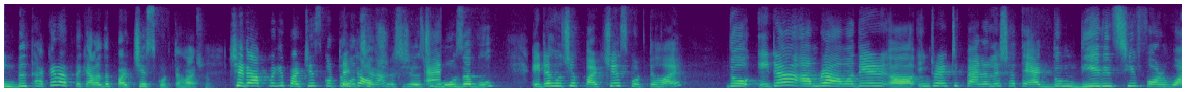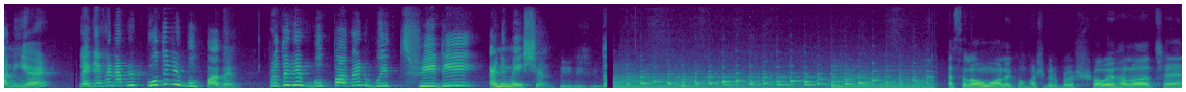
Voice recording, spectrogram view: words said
ইনবিল থাকে আর আপনাকে আলাদা পারচেজ করতে হয়। আচ্ছা। সেটা আপনাকে পারচেজ করতে হচ্ছে না। সেটা হচ্ছে মোজাবু এটা হচ্ছে পারচেজ করতে হয়। তো এটা আমরা আমাদের ইন্টারঅ্যাক্টিভ প্যানেলের সাথে একদম দিয়ে দিচ্ছি ফর ওয়ান ইয়ার লাইক এখানে আপনি প্রতিটি বুক পাবেন। প্রতিটি বুক পাবেন উইথ থ্রি ডি অ্যানিমেশন আসসালামু আলাইকুম। আশা করি আপনারা সবাই ভালো আছেন।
